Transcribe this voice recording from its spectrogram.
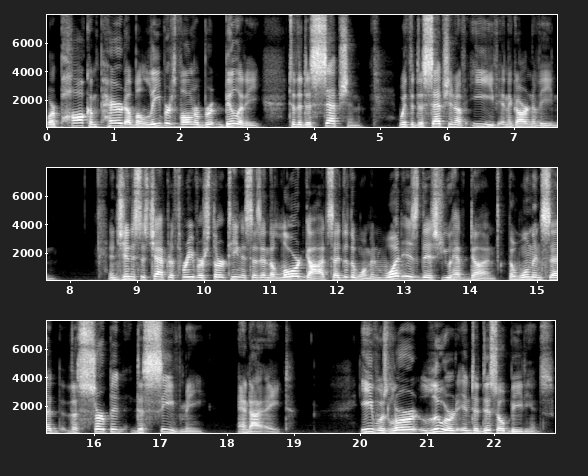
where Paul compared a believer's vulnerability to the deception with the deception of Eve in the garden of Eden. In Genesis chapter 3, verse 13, it says, And the Lord God said to the woman, What is this you have done? The woman said, The serpent deceived me, and I ate. Eve was lured into disobedience.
